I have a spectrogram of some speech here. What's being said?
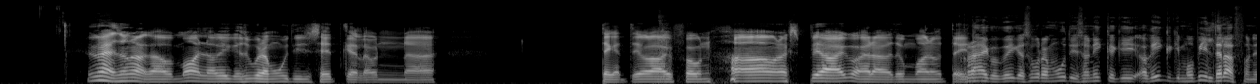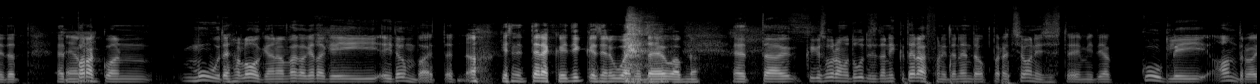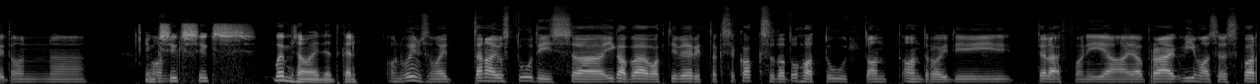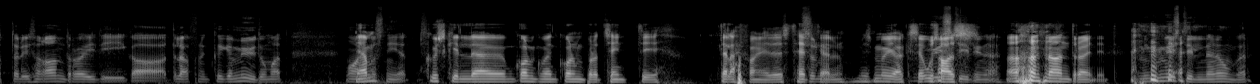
ühesõnaga, maailma kõige suurem uudis hetkel on äh,, tegelikult ei ole iPhone, oleks peaaegu ära tõmmanud teid. praegu kõige suurem uudis on ikkagi, aga ikkagi mobiiltelefonid, et, et ja, paraku on muu tehnoloogia enam väga kedagi ei, ei tõmba, et, et noh, kes neid telekaid ikka sinna uuendada jõuab, noh. et äh, kõige suuremad uudised on ikka telefonid ja nende operatsioonisüsteemid ja Google'i Android on äh, üks, üks, üks võimsamaid hetkel. On võimsamaid täna just uudis äh,, iga päev aktiveeritakse kakssada tuhat uut Androidi telefoni ja, ja praegu viimases kvartalis on Androidiga telefonid kõige müüdumad maailmas, nii et. kuskil äh, kolmkümmend kolm protsenti telefonidest hetkel, mis müüakse USA-s, on Androidid mingi müstiline number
